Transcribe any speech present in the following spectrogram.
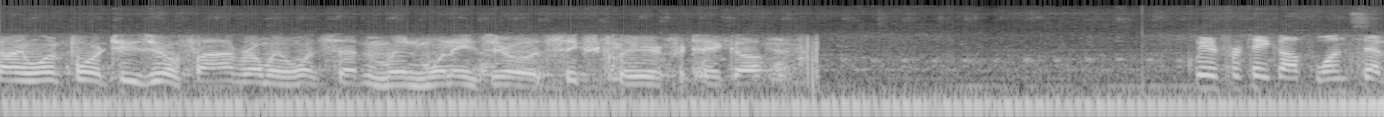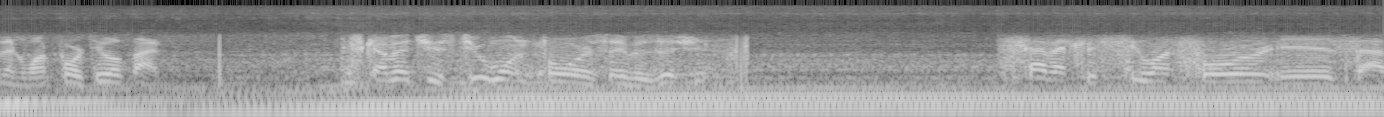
Skylane 14205, runway 17, wind 180 at 6, clear for takeoff. Clear for takeoff 17, 14205. Skyventures 214, say position. Skyventures 214 is at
